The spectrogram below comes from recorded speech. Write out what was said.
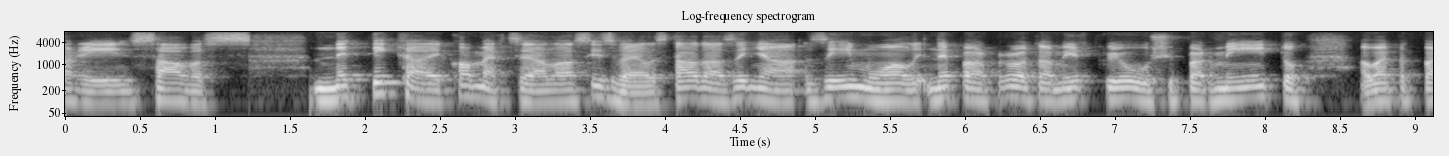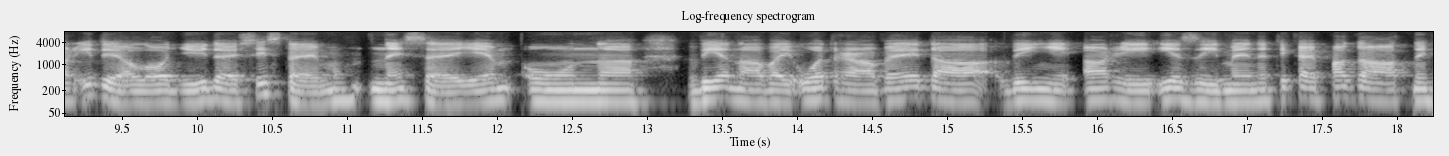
arī savas ne tikai komerciālās izvēles. Tādā ziņā zīmoli nepārprotami ir kļuvuši par mītu vai pat par ideoloģiju, ideju sistēmu nesējiem, un uh, vienā vai otrā veidā viņi arī iezīmē ne tikai pagātni,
